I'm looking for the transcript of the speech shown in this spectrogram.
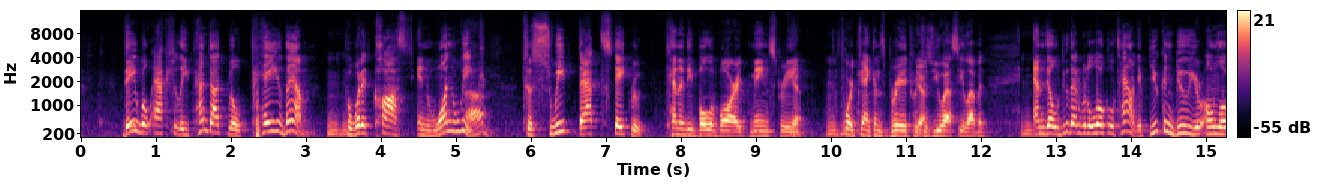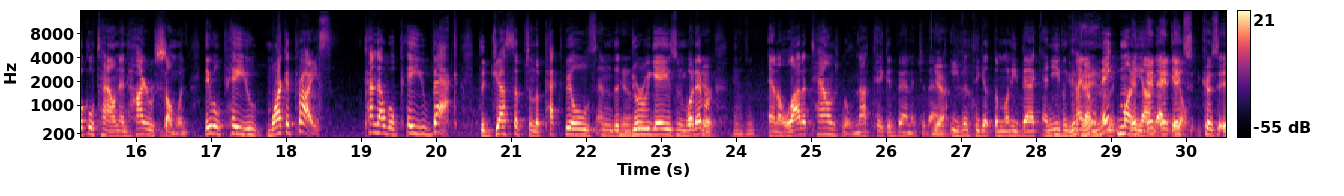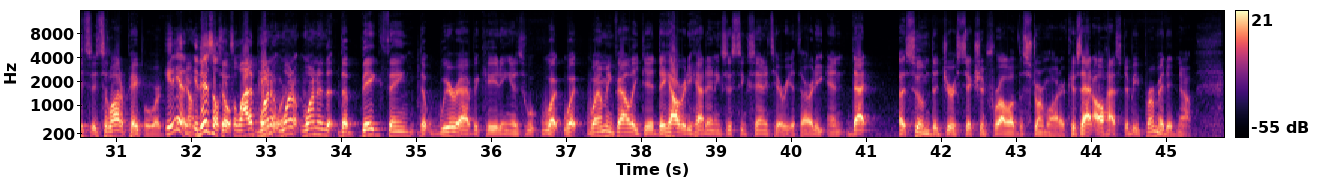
they will actually, PennDOT will pay them Mm-hmm. for what it costs in one week Ah. to sweep that state route, Kennedy Boulevard, Main Street, Yeah. Mm-hmm. Fort Jenkins Bridge, which Yeah. is US 11. And they'll do that with a local town. If you can do your own local town and hire someone, they will pay you market price. PennDOT will pay you back the Jessups and the Peckvilles and the Yeah. Duryeas and whatever. Yeah. Mm-hmm. And a lot of towns will not take advantage of that, Yeah. even to get the money back and even kind of make money and, on and, that and deal. Because it's, it's a lot of paperwork. It is. you know? It is a- it's a lot of one- paperwork. One, one of the, the big thing that we're advocating is what, what Wyoming Valley did, they already had an existing sanitary authority, and that assumed the jurisdiction for all of the stormwater, because that all has to be permitted now.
